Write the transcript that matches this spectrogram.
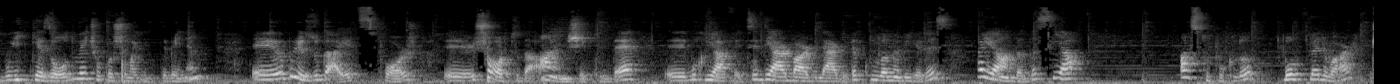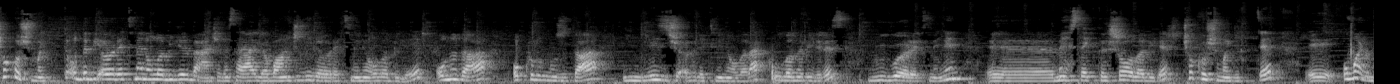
Bu ilk kez oldu ve çok hoşuma gitti benim. E, bluzu gayet spor. E, şortu da aynı şekilde. E, bu kıyafeti diğer Barbie'lerde de kullanabiliriz. Ayağında da siyah az topuklu botları var. Çok hoşuma gitti. O da bir öğretmen olabilir bence. Mesela yabancı dil öğretmeni olabilir. Onu da okulumuzda İngilizce öğretmeni olarak kullanabiliriz. Bu öğretmenin e, meslektaşı olabilir. Çok hoşuma gitti. E, umarım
